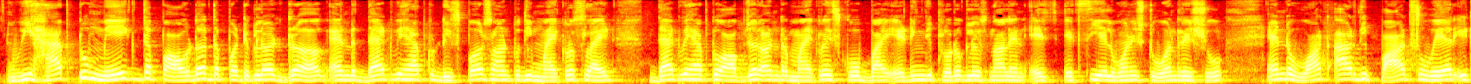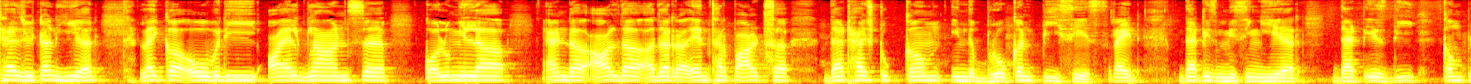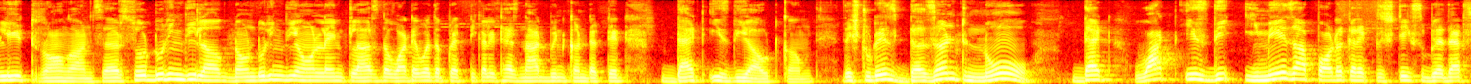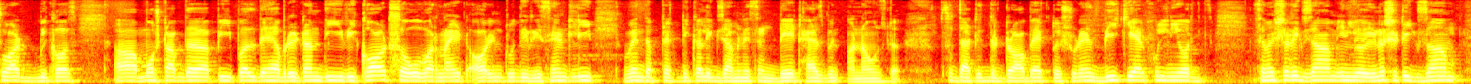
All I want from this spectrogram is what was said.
we have to make the powder the particular drug and that we have to disperse onto the microslide that we have to observe under microscope by adding the phloroglucinol and HCl 1 is to 1 ratio. And what are the parts where it has written here? Like uh, ovary oil glands uh, columella and uh, all the other uh, anther parts uh, that has to come in the broken pieces right? That is missing here. That is the complete wrong answer. So during the lockdown during the online class the whatever the practical it has not been conducted that is the outcome. The students doesn't know that what is the image of powder characteristics that's what because uh, most of the people they have written the records overnight or into the recently when the practical examination date has been announced. So that is the drawback to students. Be careful in your semester exam in your university exam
